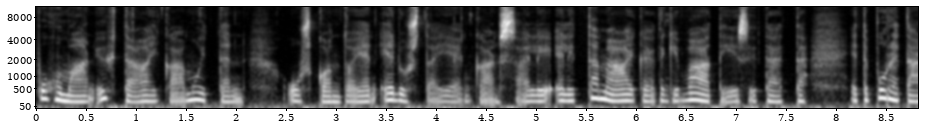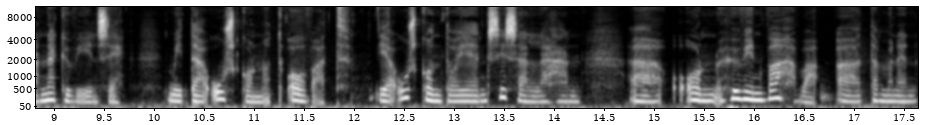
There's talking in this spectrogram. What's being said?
puhumaan yhtä aikaa muiden uskontojen edustajien kanssa. Eli, eli tämä aika jotenkin vaatii sitä, että, että puretaan näkyviin se, mitä uskonnot ovat. Ja uskontojen sisällähän on hyvin vahva tämmöinen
